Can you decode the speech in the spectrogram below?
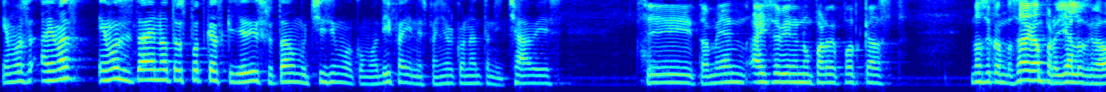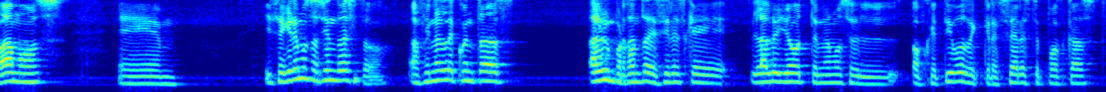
Hemos, además, hemos estado en otros podcasts que yo he disfrutado muchísimo, como DeFi en español con Anthony Chávez. Sí, también ahí se vienen un par de podcasts. No sé cuándo salgan, pero ya los grabamos. Eh, y seguiremos haciendo esto. A final de cuentas, algo importante a decir es que Lalo y yo tenemos el objetivo de crecer este podcast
